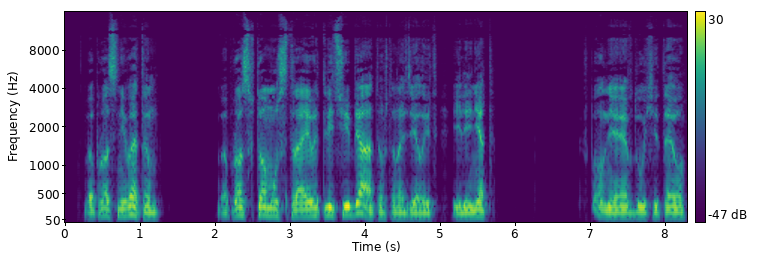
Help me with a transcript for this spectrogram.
— Вопрос не в этом. Вопрос в том, устраивает ли тебя то, что она делает, или нет. Вполне в духе Тео.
